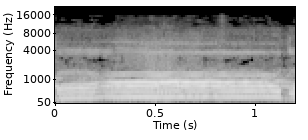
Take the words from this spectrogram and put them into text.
bowed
